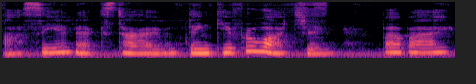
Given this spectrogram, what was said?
I'll see you next time. Thank you for watching. Bye-bye.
